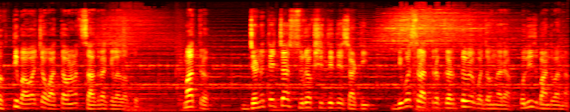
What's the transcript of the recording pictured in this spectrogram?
भक्तिभावाच्या वातावरणात साजरा केला जातो. मात्र जनतेच्या सुरक्षिततेसाठी दिवसरात्र कर्तव्य बजावणाऱ्या पोलीस बांधवांना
